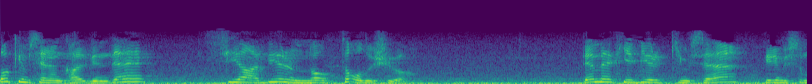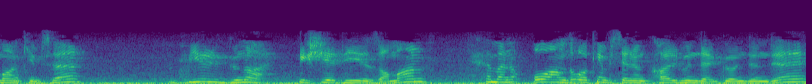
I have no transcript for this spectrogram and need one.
o kimsenin kalbinde siyah bir nokta oluşuyor. Demek ki bir kimse, bir Müslüman kimse bir günah işlediği zaman hemen o anda o kimsenin kalbinde, gönlünde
